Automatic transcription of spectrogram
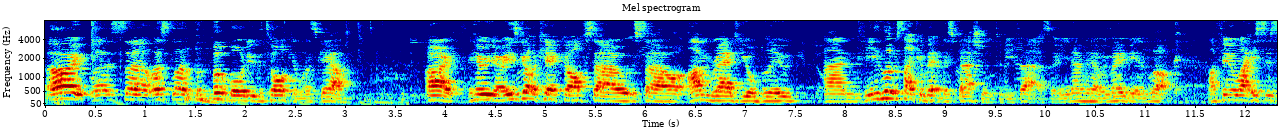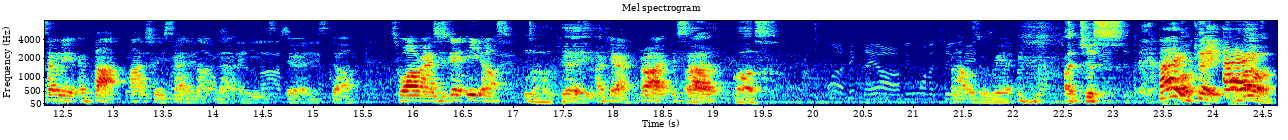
Alright, let's uh, let's let the football do the talking. Let's go. Alright, here we go. He's got a kick off, so so I'm red, you're blue, and he looks like a bit of a special to be fair, so you never know, we may be in luck. I feel like it's just only in fact actually saying that no he's doing stuff. Suarez is gonna eat us. Okay. Okay, right, so Alright, pass. that was a real I just. Hey! Okay, hey! on.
